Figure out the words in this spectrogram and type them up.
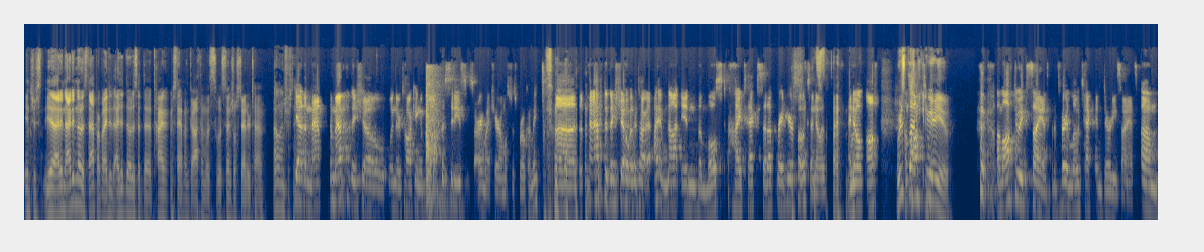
Interesting. Yeah, I didn't I didn't notice that part, but I did I did notice that the timestamp in Gotham was was Central Standard Time. Oh, interesting. Yeah, the map the map that they show when they're talking about the cities. Sorry, my chair almost just broke on me. Uh, the map that they show when they're talking. I am not in the most high tech setup right here, folks. I know. It's, I know. I'm off. We're just I'm glad we can to- hear you. I'm off doing science, but it's very low tech and dirty science. Um,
